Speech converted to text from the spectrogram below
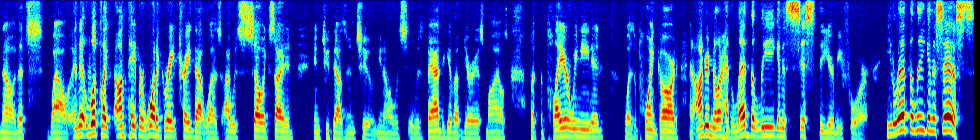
no, that's wow. And it looked like on paper, what a great trade that was. I was so excited in 2002. You know, it was it was bad to give up Darius Miles, but the player we needed was a point guard, and Andre Miller had led the league in assists the year before. He led the league in assists,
